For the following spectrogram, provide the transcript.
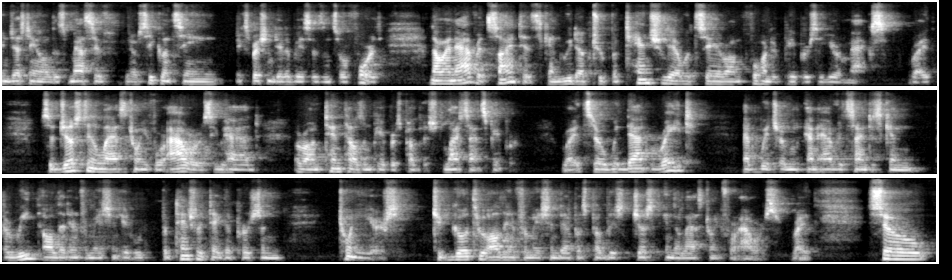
ingesting all this massive you know sequencing expression databases and so forth. Now an average scientist can read up to potentially i would say around 400 papers a year max right? So just in the last 24 hours you had around 10,000 papers published life science paper right? So with that rate at which an, average scientist can read all that information it would potentially take the person 20 years to go through all the information that was published just in the last 24 hours right? So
